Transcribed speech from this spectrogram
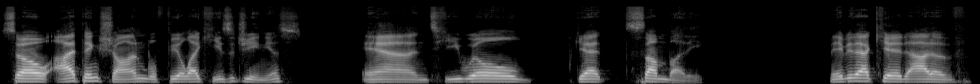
So I think Sean will feel like he's a genius and he will get somebody. Maybe that kid out of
